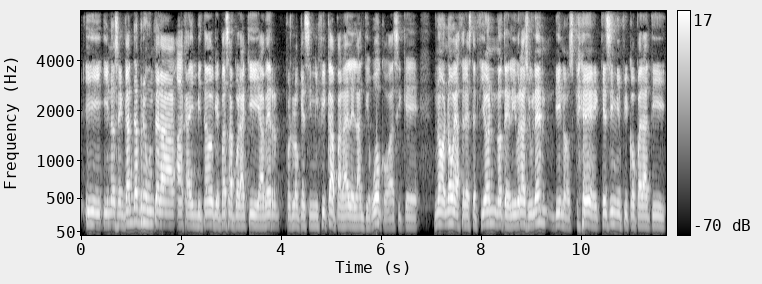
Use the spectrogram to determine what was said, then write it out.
Y, y, nos encanta preguntar a, a, cada invitado que pasa por aquí a ver pues lo que significa para él el antiguoco. Así que no, no voy a hacer excepción, no te libras, Julen. Dinos, ¿qué, qué significó para ti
